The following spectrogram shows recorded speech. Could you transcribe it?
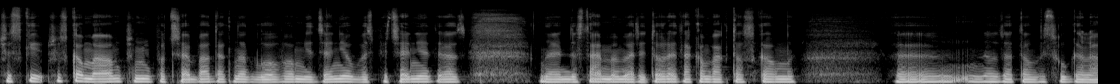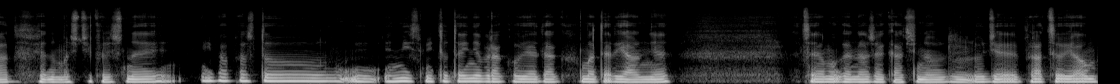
Wszystkie, wszystko mam, co mi potrzeba, tak nad głową, jedzenie, ubezpieczenie. Teraz nawet dostałem emeryturę taką waktowską e, no, za tą wysługę lat w świadomości Kryszny i po prostu nic mi tutaj nie brakuje tak materialnie. Co ja mogę narzekać? No, ludzie pracują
